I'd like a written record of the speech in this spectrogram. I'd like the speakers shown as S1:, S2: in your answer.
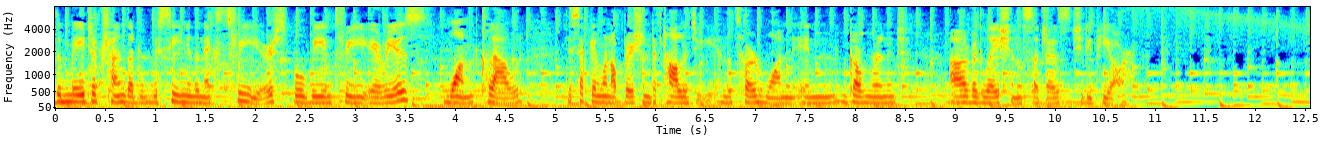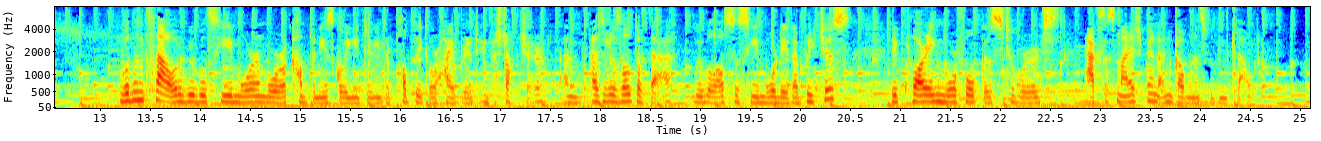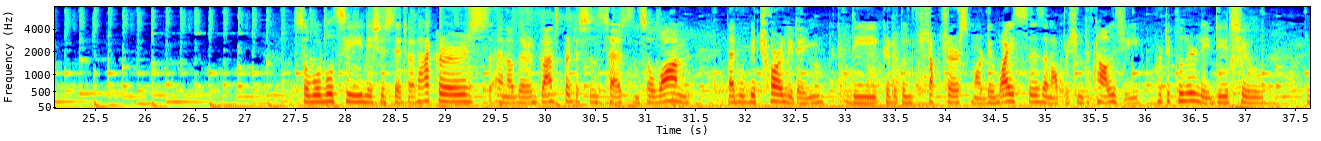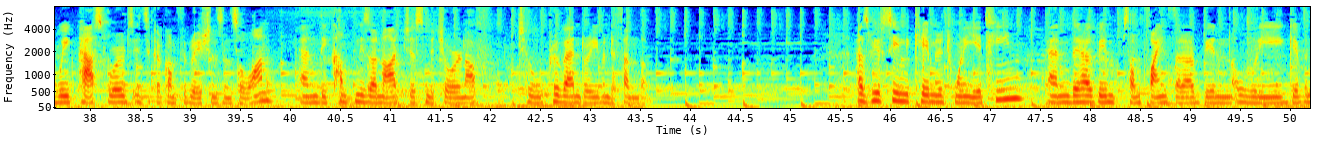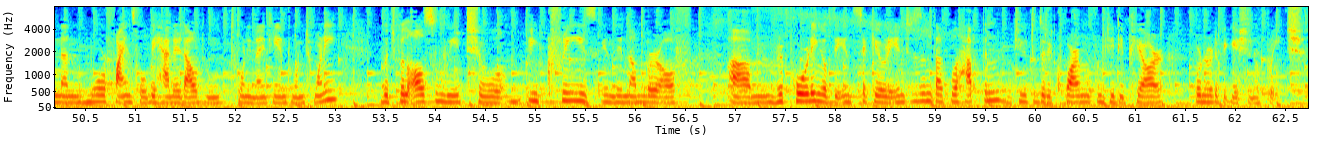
S1: the major trend that we'll be seeing in the next three years will be in three areas. One, cloud. The second one, operation technology. And the third one in government uh, regulations such as GDPR. Within cloud, we will see more and more companies going into either public or hybrid infrastructure. And as a result of that, we will also see more data breaches, requiring more focus towards access management and governance within cloud. So we will see nation state attackers and other advanced persistence tests and so on that will be targeting the critical infrastructure, smart devices, and operation technology, particularly due to weak passwords, insecure configurations, and so on. And the companies are not just mature enough to prevent or even defend them. As we've seen, it came in 2018, and there have been some fines that have been already given, and more fines will be handed out in 2019 and 2020, which will also lead to increase in the number of um, reporting of the insecure incident that will happen due to the requirement from GDPR for notification of breach.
